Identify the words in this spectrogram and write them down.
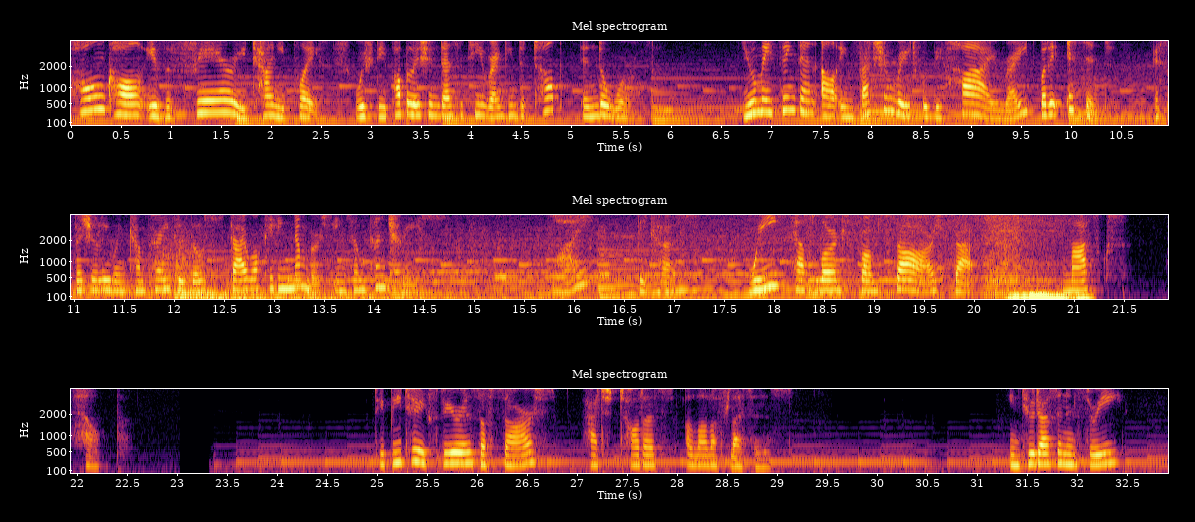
Hong Kong is a very tiny place with the population density ranking the top in the world. You may think that our infection rate would be high, right? But it isn't, especially when comparing to those skyrocketing numbers in some countries. Why? Because we have learned from SARS that masks help. The bitter experience of SARS had taught us a lot of lessons. In 2003,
